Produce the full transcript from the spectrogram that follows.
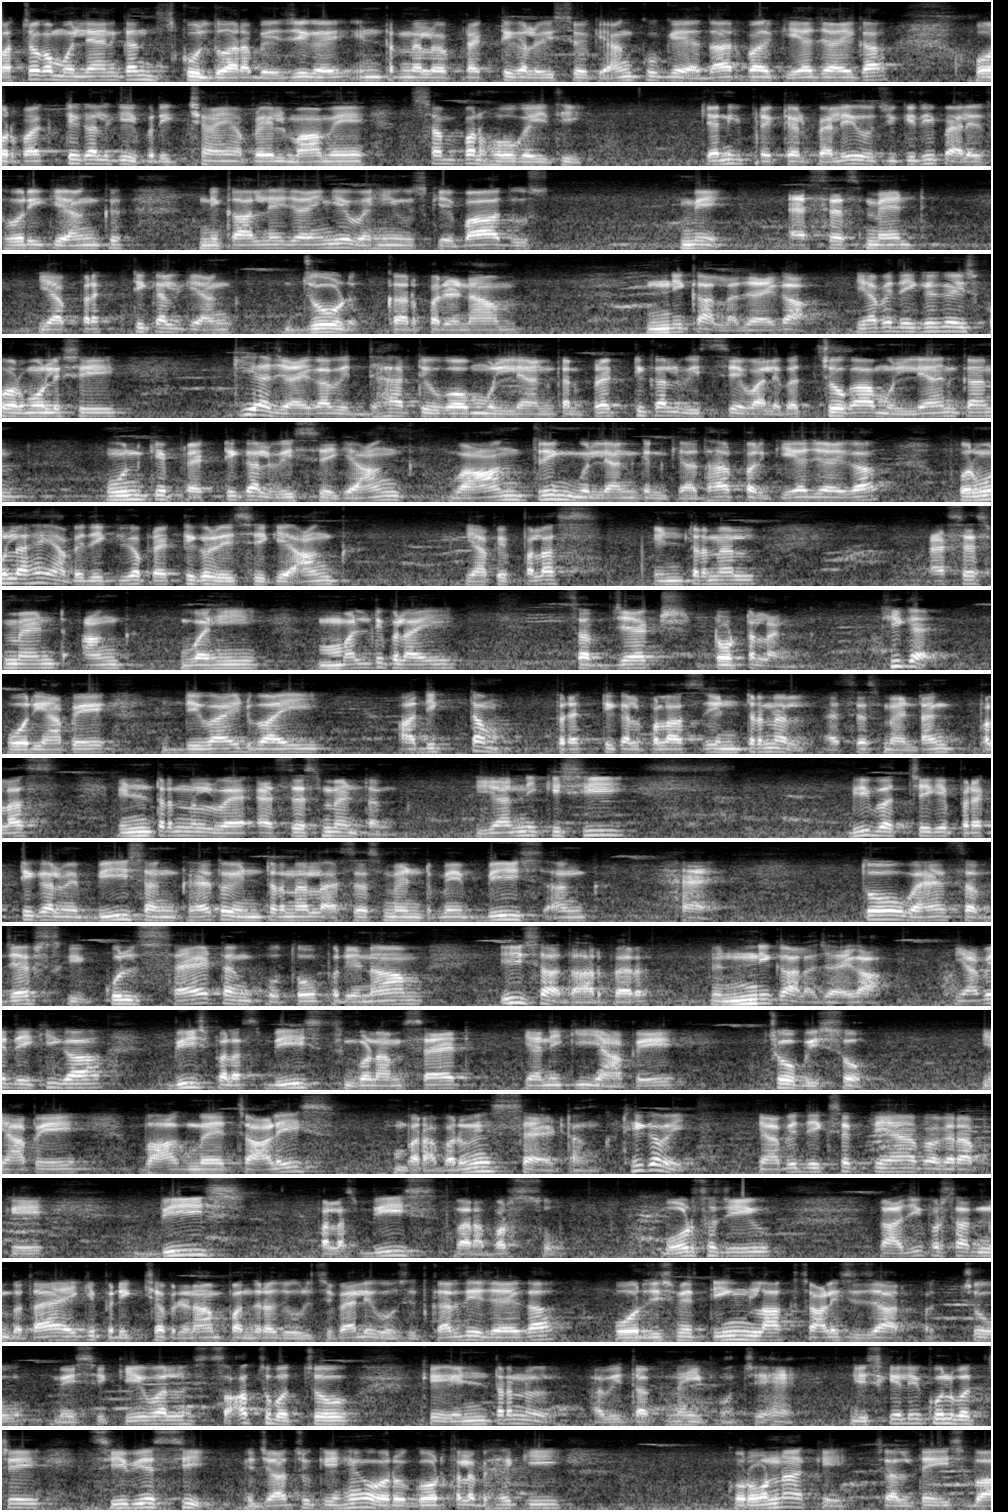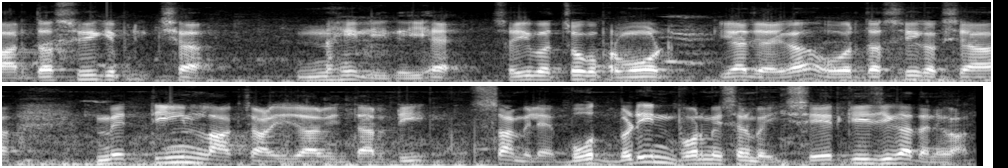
बच्चों का मूल्यांकन स्कूल द्वारा भेजी गई। इंटरनल व प्रैक्टिकल विषयों के अंकों के आधार पर किया जाएगा और प्रैक्टिकल की परीक्षाएँ अप्रैल माह में संपन्न हो गई थी। यानी कि प्रैक्टिकल पहले ही हो चुकी थी, पहले थोड़ी के अंक निकालने जाएँगे, वहीं उसके बाद उसमें असेसमेंट या प्रैक्टिकल के अंक जोड़ कर परिणाम निकाला जाएगा। यहाँ पे देखिएगा, इस फॉर्मूले से किया जाएगा, विद्यार्थियों का मूल्यांकन प्रैक्टिकल विषय वाले बच्चों का मूल्यांकन। उनके प्रैक्टिकल विषय के अंक व आंतरिक मूल्यांकन के आधार पर किया जाएगा। फॉर्मूला है, यहाँ पे देखिएगा प्रैक्टिकल विषय के अंक। यहाँ पे प्लस इंटरनल असेसमेंट अंक, वहीं मल्टीप्लाई सब्जेक्ट टोटल अंक। ठीक है? और यहाँ पे डिवाइड बाई अधिकतम प्रैक्टिकल प्लस इंटरनल असेसमेंट अंक प्लस इंटरनल व असेसमेंट अंक। यानी किसी भी बच्चे के प्रैक्टिकल में 20 अंक है तो इंटरनल असेसमेंट में 20 अंक है। तो वह सब्जेक्ट्स की कुल सेट अंकों तो परिणाम इस आधार पर निकाला जाएगा। यहाँ पे देखिएगा 20 प्लस बीस गुणाम सेट, यानी कि यहाँ पे चौबीस। सौ यहाँ पे भाग में 40 बराबर में सेट अंक, ठीक है भाई? यहाँ पे देख सकते हैं आप, अगर आपके 20 प्लस बीस बराबर सौ। बोर्ड सचिव राजीव प्रसाद ने बताया है कि परीक्षा परिणाम 15 जून से पहले घोषित कर दिया जाएगा और जिसमें तीन लाख चालीस हज़ार बच्चों में से केवल 700 बच्चों के इंटरनल अभी तक नहीं पहुँचे हैं। इसके लिए कुल बच्चे सीबीएसई में जा चुके हैं और गौरतलब है कि कोरोना के चलते इस बार दसवीं की परीक्षा नहीं ली गई है। सभी बच्चों को प्रमोट किया जाएगा और दसवीं कक्षा में तीन लाख चालीस हज़ार विद्यार्थी शामिल है। बहुत बड़ी इन्फॉर्मेशन भाई। शेयर कीजिएगा। धन्यवाद।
